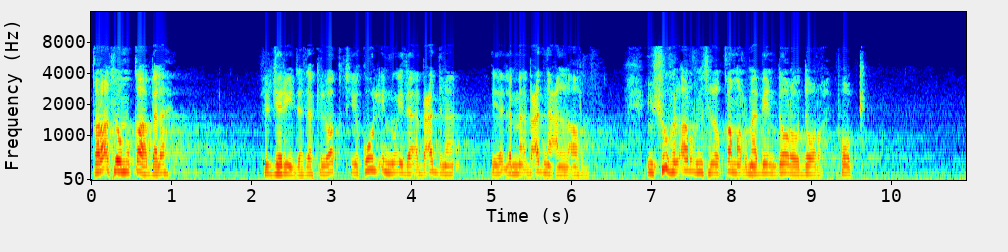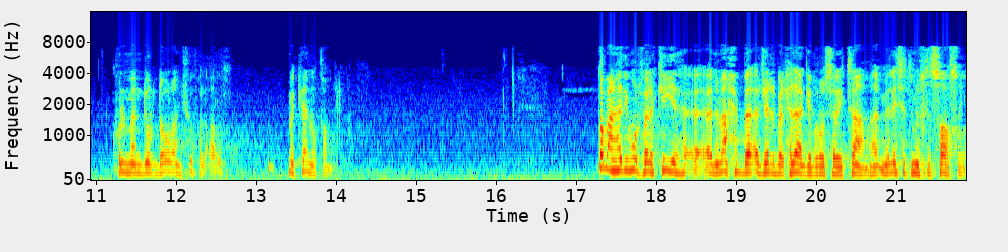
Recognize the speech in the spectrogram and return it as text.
قرأت له مقابلة في الجريدة ذاك الوقت يقول إنه إذا أبعدنا إذا لما أبعدنا عن الأرض نشوف الأرض مثل القمر ما بين دورة ودورة فوق. كل ما ندور دورة نشوف الأرض مكان القمر. طبعا هذه أمور فلكية. أنا ما أحب أجرب الحلاقة برؤوس الأيتام ليست من اختصاصي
